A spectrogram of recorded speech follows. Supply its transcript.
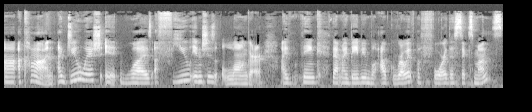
Uh, a con, I do wish it was a few inches longer. I think that my baby will outgrow it before the six months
